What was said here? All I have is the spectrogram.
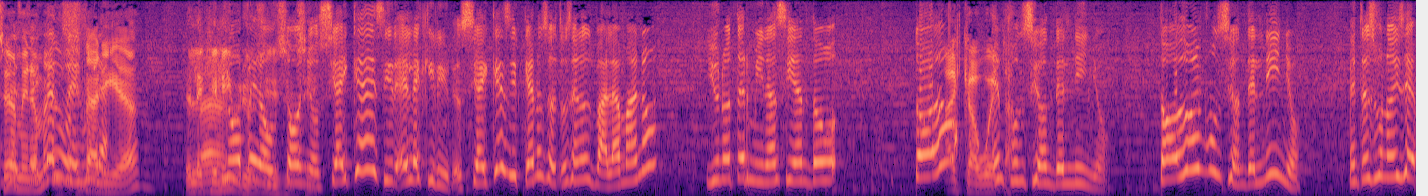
Sí, a mí no me segura. gustaría. El equilibrio. No, pero sí, sí, Toño, sí. si hay que decir el equilibrio, si hay que decir que a nosotros se nos va la mano y uno termina haciendo todo Alcahueta. en función del niño. Todo en función del niño. Entonces uno dice,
